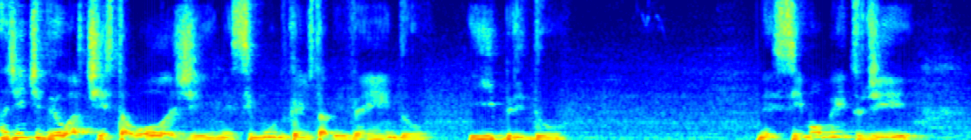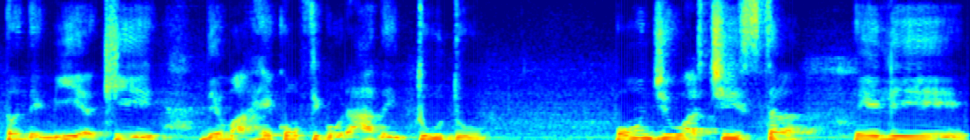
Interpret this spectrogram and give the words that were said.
A gente vê o artista hoje, nesse mundo que a gente está vivendo, híbrido, nesse momento de pandemia que deu uma reconfigurada em tudo, onde o artista ele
